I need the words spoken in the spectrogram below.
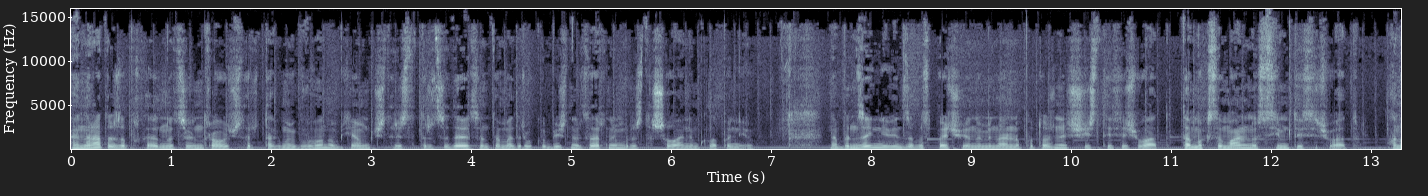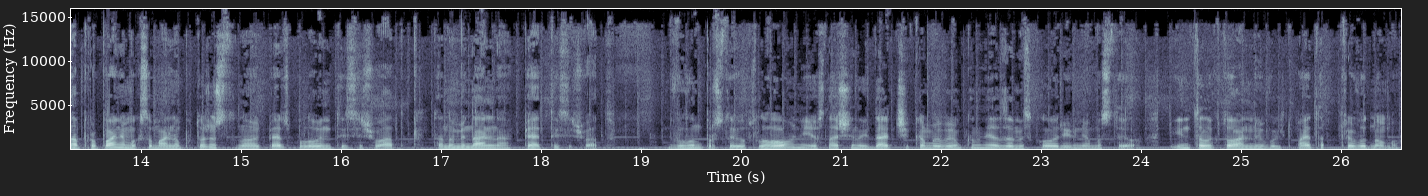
Генератор запускає одноциліндровий чотиритактний двигун об'ємом 439 см кубічних з верхнім розташуванням клапанів. На бензині він забезпечує номінальну потужність 6000 Вт та максимально 7000 Вт. А на пропані максимальна потужність становить 5500 Вт та номінальна 5000 Вт. Двигун простий в обслуговуванні і оснащений датчиками вимкнення за низького рівня мастила. Інтелектуальний вольтметр 3 в одному.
